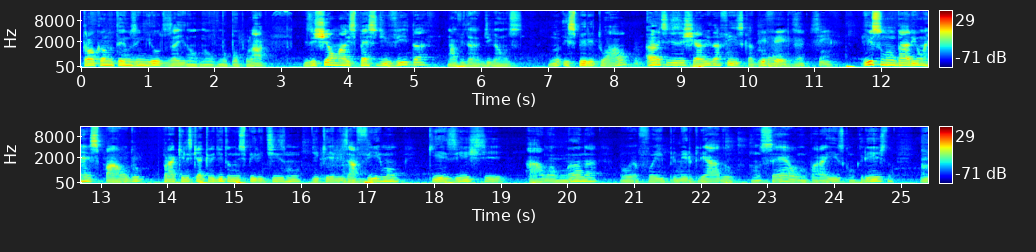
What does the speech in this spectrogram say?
trocando termos em miúdos aí no, no, no popular, existia uma espécie de vida, uma vida, digamos, espiritual, antes de existir a vida física do Perfeito. homem, né? Sim. Isso não daria um respaldo para aqueles que acreditam no espiritismo, de que eles afirmam que existe a alma humana, foi primeiro criado no céu, no paraíso com Cristo, e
